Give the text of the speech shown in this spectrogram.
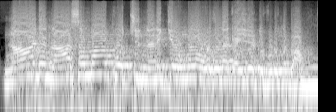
நாடு நாசமா போச்சுன்னு நினைக்கிறவங்கள ஒரு தடவை கைதட்டு கொடுங்க பாப்போம்.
